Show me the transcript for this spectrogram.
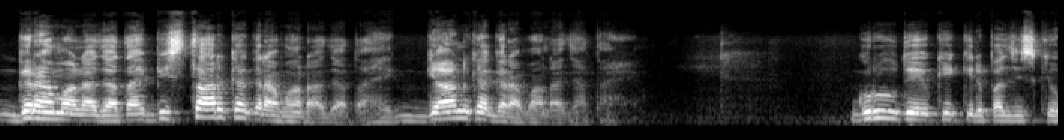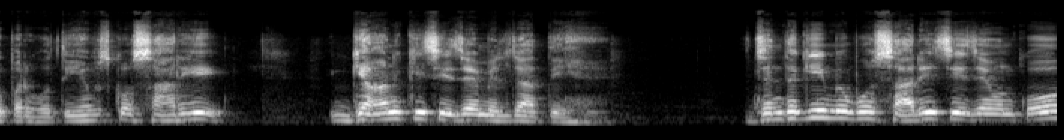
ग्रह माना जाता है, विस्तार का ग्रह माना जाता है, ज्ञान का ग्रह माना जाता है। गुरुदेव की कृपा जिसके ऊपर होती है, उसको सारी ज्ञान की चीज़ें मिल जाती हैं। ज़िंदगी में वो सारी चीज़ें उनको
